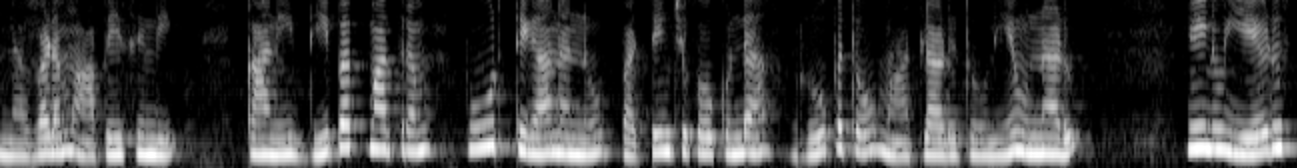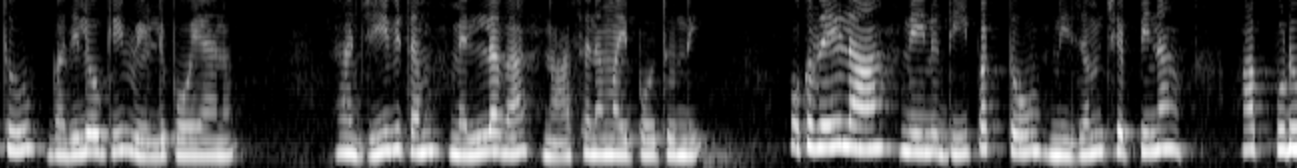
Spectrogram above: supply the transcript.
నవ్వడం ఆపేసింది. కానీ దీపక్ మాత్రం పూర్తిగా నన్ను పట్టించుకోకుండా రూపతో మాట్లాడుతూనే ఉన్నాడు. నేను ఏడుస్తూ గదిలోకి వెళ్ళిపోయాను. నా జీవితం మెల్లగా నాశనం అయిపోతుంది ఒకవేళ నేను దీపక్తో నిజం చెప్పినా అప్పుడు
